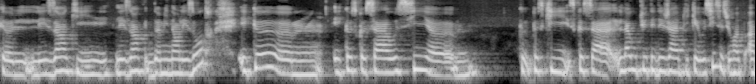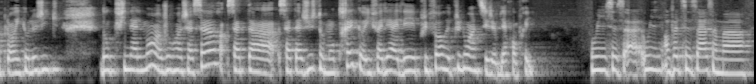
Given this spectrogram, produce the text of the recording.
que les uns qui les uns dominant les autres et que euh, et que ce que ça a aussi euh, que, ce qui ce que ça là où tu étais déjà impliqué aussi c'est sur un, plan écologique. Donc finalement un jour un chasseur ça t'a ça t'a juste montré qu'il fallait aller plus fort et plus loin si j'ai bien compris. Oui c'est ça. Oui en fait c'est ça. Ça m'a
